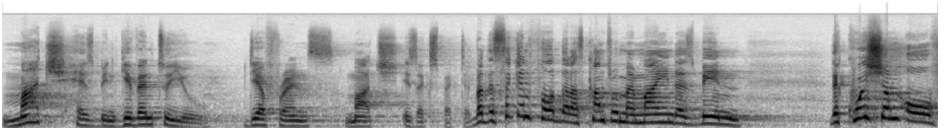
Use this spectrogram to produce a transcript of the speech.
Much has been given to you. Dear friends, much is expected. But the second thought that has come through my mind has been the question of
